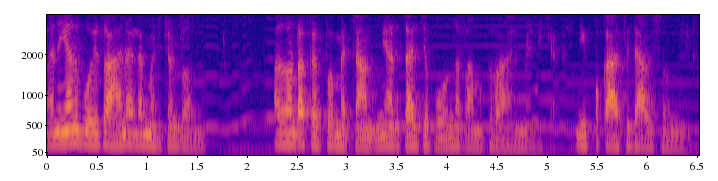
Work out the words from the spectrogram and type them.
മെനയാന്ന് പോയി സാധനം എല്ലാം മേടിച്ചോണ്ട് വന്നു. അതുകൊണ്ടൊക്കെ ഇപ്പം വെച്ചാൽ ഇനി അടുത്താഴ്ച പോകുന്നിട്ട് നമുക്ക് സാധനം മേടിക്കാം. ഇനിയിപ്പോൾ കാശിന്റെ ആവശ്യമൊന്നുമില്ല.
